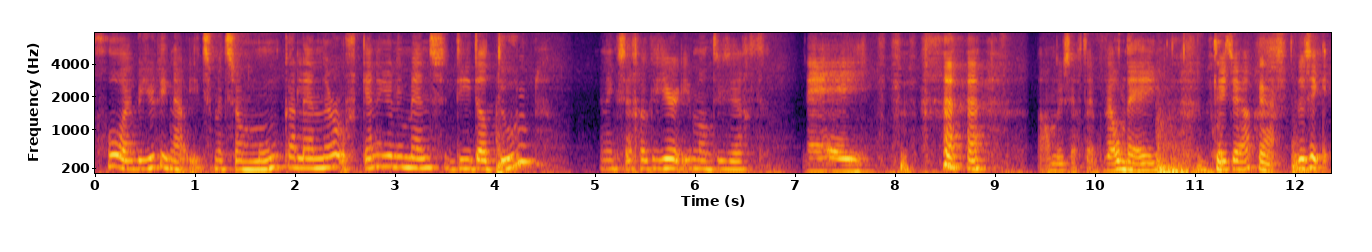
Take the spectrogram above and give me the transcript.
goh, hebben jullie nou iets met zo'n moonkalender? Of kennen jullie mensen die dat doen? En ik zeg ook hier iemand die zegt, nee. De ander zegt wel nee. Weet je wel? Ja. Dus ik,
